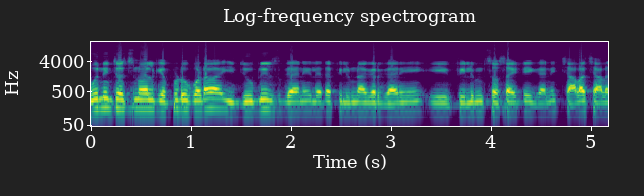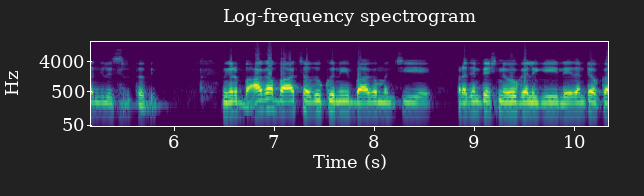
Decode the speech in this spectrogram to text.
ఊరి నుంచి వచ్చిన వాళ్ళకి ఎప్పుడు కూడా ఈ జూబ్లీస్ కానీ లేదా ఫిల్మ్ నగర్ కానీ ఈ ఫిల్మ్ సొసైటీ కానీ చాలా ఛాలెంజ్లు ఇస్తుంది ఎందుకంటే బాగా బాగా చదువుకుని బాగా మంచి ప్రజెంటేషన్ ఇవ్వగలిగి లేదంటే ఒక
